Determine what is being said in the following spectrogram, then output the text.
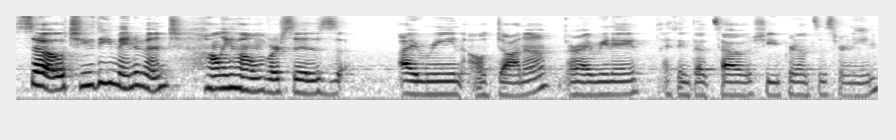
So, to the main event Holly Holm versus Irene Aldana, or Irene, I think that's how she pronounces her name.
